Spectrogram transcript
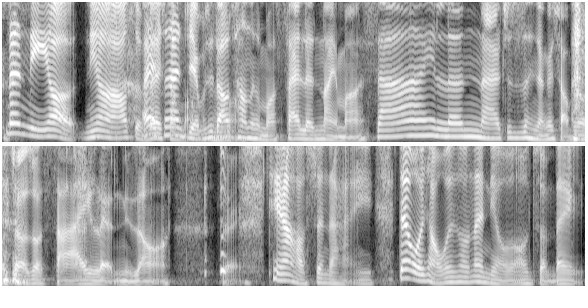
那你有你有要准备？圣诞节不是都要唱那什么 Silent Night 吗？Silent Night 就是很想跟小朋友叫做 Silent，你知道吗？对，天啊，好深的含义。但我想问说，那你有没有准备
